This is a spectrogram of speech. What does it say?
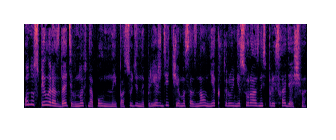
Он успел раздать вновь наполненные посудины прежде, чем осознал некоторую несуразность происходящего.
